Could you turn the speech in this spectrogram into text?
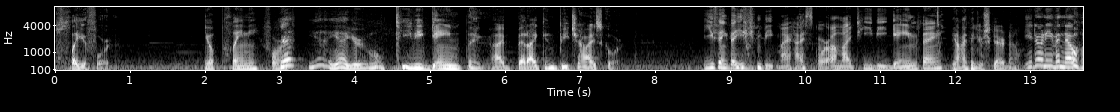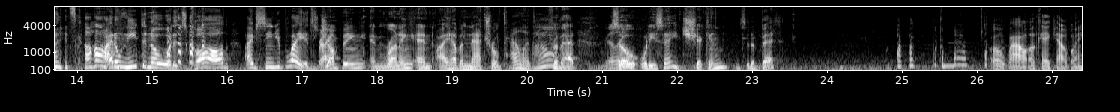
play you for it. You'll play me for Yeah, it? yeah, yeah. yeah. Your little TV game thing. I bet I can beat your high score. You think that you can beat my high score on my TV game thing? Yeah, I think you're scared now. You don't even know what it's called. I don't need to know what it's called. I've seen you play. It's Right. jumping and running, and I have a natural talent Oh, for that. really? So, what do you say, chicken? Is it a bet? Oh, wow. Okay, cowboy.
